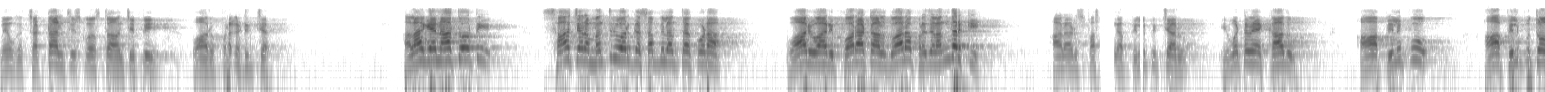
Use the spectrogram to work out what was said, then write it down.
మేము ఒక చట్టాన్ని తీసుకొస్తామని చెప్పి వారు ప్రకటించారు. అలాగే నాతోటి సహచర మంత్రివర్గ సభ్యులంతా కూడా వారి వారి పోరాటాల ద్వారా ప్రజలందరికీ ఆనాడు స్పష్టంగా పిలుపిచ్చారు ఇవ్వటమే కాదు ఆ పిలుపు ఆ పిలుపుతో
